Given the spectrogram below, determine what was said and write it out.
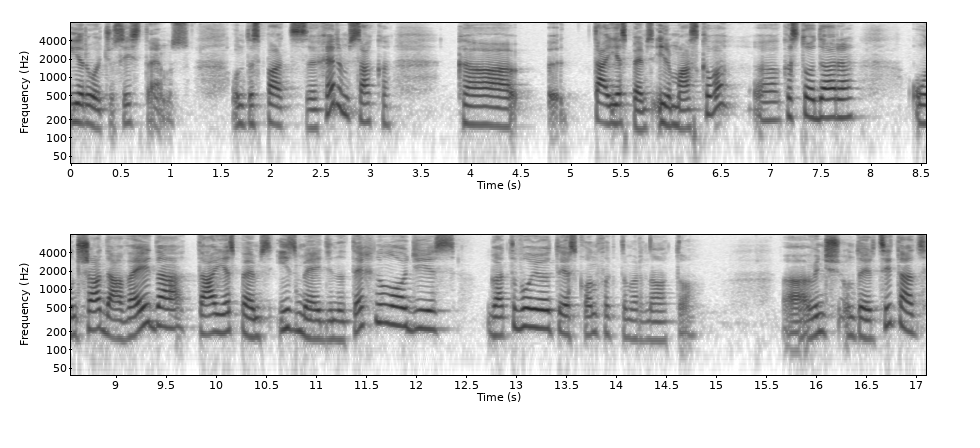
ieroču sistēmas. Un tas pats Herms saka, ka tā iespējams ir Maskava, kas to dara. Un šādā veidā tā iespējams izmēģina tehnoloģijas, gatavojoties konfliktam ar NATO. Viņš, un te ir citāds,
